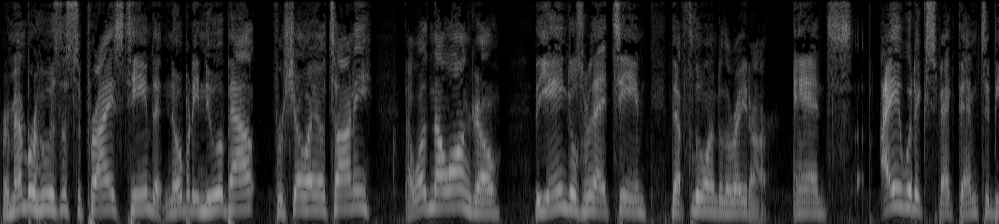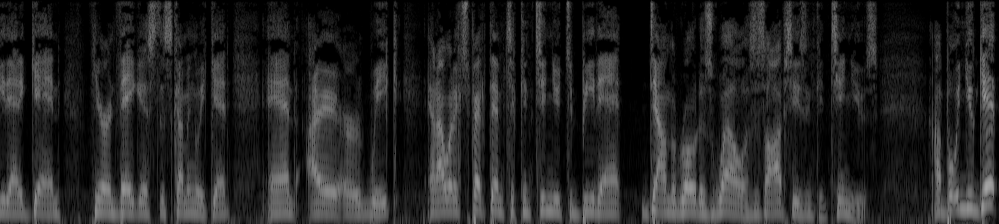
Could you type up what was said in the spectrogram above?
Remember who was the surprise team that nobody knew about for Shohei Ohtani? That wasn't that long ago. The Angels were that team that flew under the radar. And I would expect them to be that again here in Vegas this coming weekend and I or week, and I would expect them to continue to be that down the road as well as this offseason continues. Uh, but when you get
